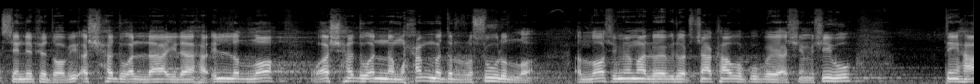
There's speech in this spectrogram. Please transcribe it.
အစဉ်တည်းဖြစ်တော်ပြီးအရှဟဒူအလ္လာအီလာဟာအီလ္လာလောဝအရှဟဒူအန်နမုဟမ္မဒ်ရဆူလ်လာအလ္လာဟ်ရှင်မြတ်လွယ်ပြီးတော့တခြားခါဖို့ကိုကိုရအရှင်မရှိဘူးသင်ဟာ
